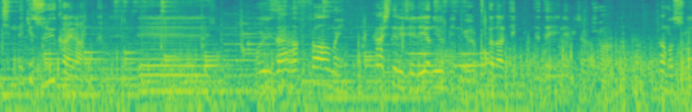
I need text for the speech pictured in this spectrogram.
içindeki suyu kaynattı. Ee, o yüzden hafife almayın. Kaç dereceyle yanıyor bilmiyorum. O kadar teknik detaya inemeyeceğim şu anda. Ama suyun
